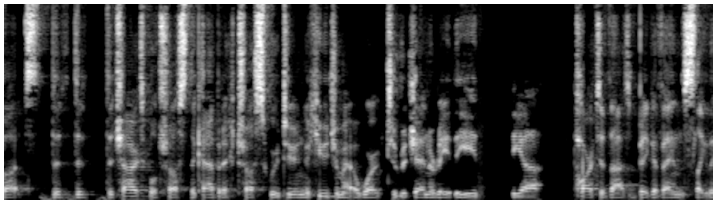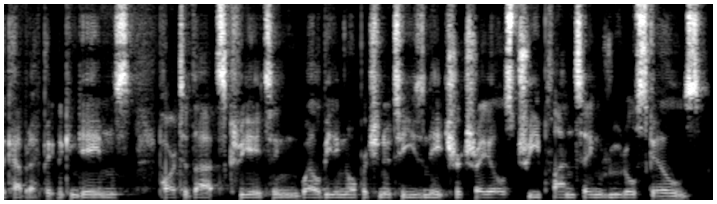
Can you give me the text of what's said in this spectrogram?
But the, the, the charitable trust, the Cabrach Trust, we're doing a huge amount of work to regenerate the area. Part of that's big events like the Cabrach Picnic and Games. Part of that's creating well-being opportunities, nature trails, tree planting, rural skills.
